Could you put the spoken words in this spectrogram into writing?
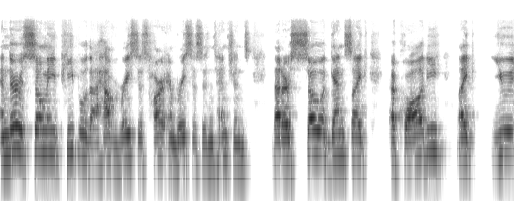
And there is so many people that have racist heart and racist intentions that are so against like equality, like you,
